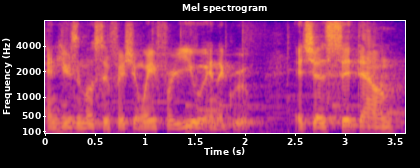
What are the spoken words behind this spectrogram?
and here's the most efficient way for you in a group. It's just sit down,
